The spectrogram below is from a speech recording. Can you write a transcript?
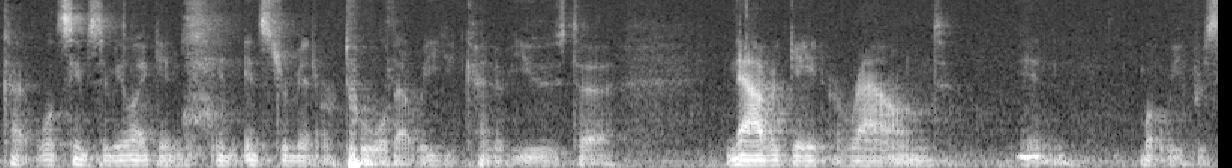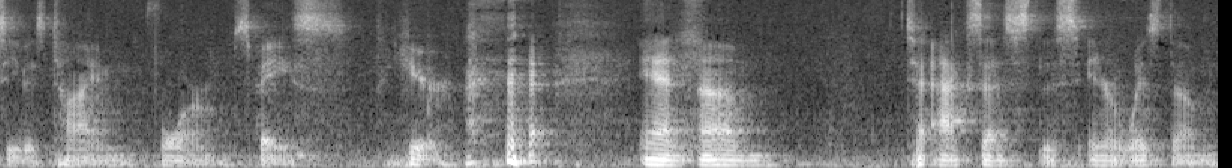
kind of, well, it seems to me like an, an instrument or tool that we kind of use to navigate around in what we perceive as time, form, space here. and um, to access this inner wisdom.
